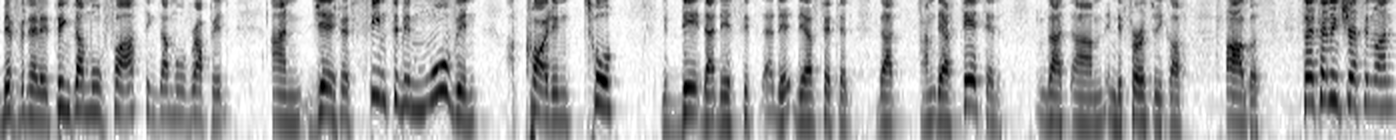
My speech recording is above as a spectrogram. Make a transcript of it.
definitely things are move fast, things are move rapid, and JFF seems to be moving according to the date that they, sit, uh, they, they have it, that um, they have stated that um, in the first week of August. So it's an interesting one.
